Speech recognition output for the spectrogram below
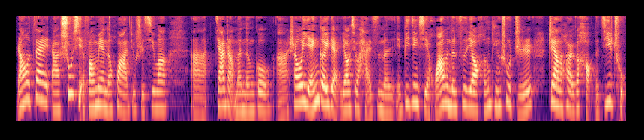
然后在啊书写方面的话，就是希望啊家长们能够啊稍微严格一点，要求孩子们，毕竟写华文的字要横平竖直，这样的话有个好的基础。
